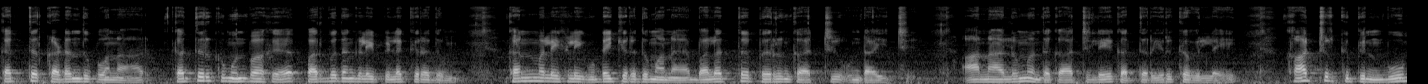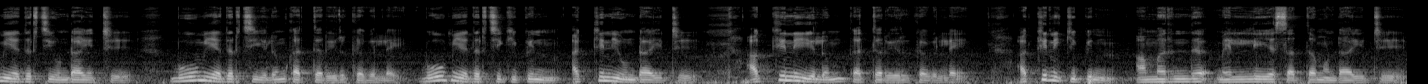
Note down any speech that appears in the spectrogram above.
கத்தர் கடந்து போனார். கத்தருக்கு முன்பாக பர்வதங்களை பிளக்கிறதும் கண்மலைகளை உடைக்கிறதுமான பலத்த பெருங்காற்று உண்டாயிற்று. ஆனாலும் அந்த காற்றிலே கத்தர் இருக்கவில்லை. காற்றிற்கு பின் பூமி அதிர்ச்சி உண்டாயிற்று. பூமி அதிர்ச்சியிலும் கத்தர் இருக்கவில்லை. பூமி அதிர்ச்சிக்கு பின் அக்கினி உண்டாயிற்று. அக்கினியிலும் கத்தர் இருக்கவில்லை. அக்கினிக்கு பின் அமர்ந்த மெல்லிய சத்தம் உண்டாயிற்று.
